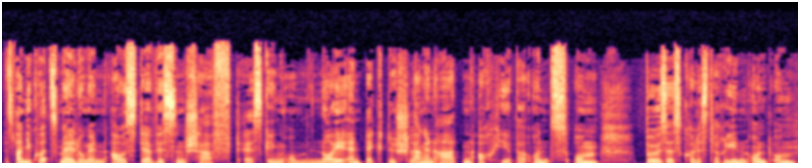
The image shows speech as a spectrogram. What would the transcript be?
Das waren die Kurzmeldungen aus der Wissenschaft. Es ging um neu entdeckte Schlangenarten, auch hier bei uns, um böses Cholesterin und um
